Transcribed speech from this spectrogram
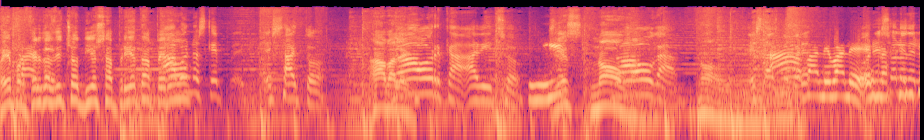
Oye, por cierto, has dicho Dios aprieta, pero... Ah, bueno, es que... Exacto. Ah, vale. No ahorca, ha dicho. Y es no No ahoga. No ahoga. Exacto, Ah, vale, vale. Por En eso lo de los...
